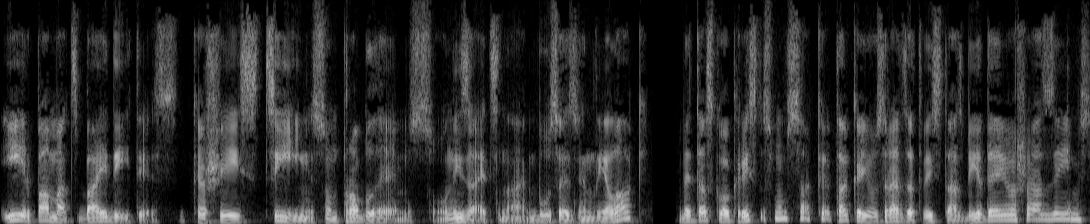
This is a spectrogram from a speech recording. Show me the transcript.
ir pamats baidīties, ka šīs cīņas un problēmas un izaicinājumi būs aizvien lielāki. Bet tas, ko Kristus mums saka, tā, ka jūs redzat visas tās biedējošās zīmes,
